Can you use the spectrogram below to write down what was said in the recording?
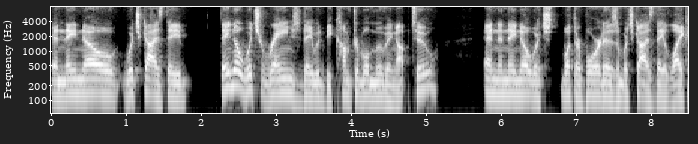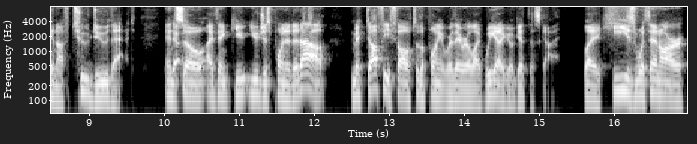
and they know which guys they they know which range they would be comfortable moving up to, and then they know which what their board is and which guys they like enough to do that. And yeah. so I think you you just pointed it out. McDuffie fell to the point where they were like, we got to go get this guy. Like he's within our,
